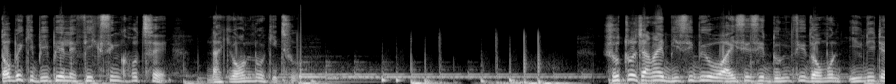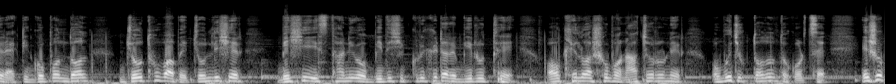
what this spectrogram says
তবে কি বিপিএলে ফিক্সিং হচ্ছে নাকি অন্য কিছু সূত্র জানায় বিসিবি ও আইসিসির দুর্নীতি দমন ইউনিটের একটি গোপন দল যৌথভাবে চল্লিশের বেশি স্থানীয় বিদেশি ক্রিকেটারের বিরুদ্ধে অখেলোয়া শোভন আচরণের অভিযোগ তদন্ত করছে। এসব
